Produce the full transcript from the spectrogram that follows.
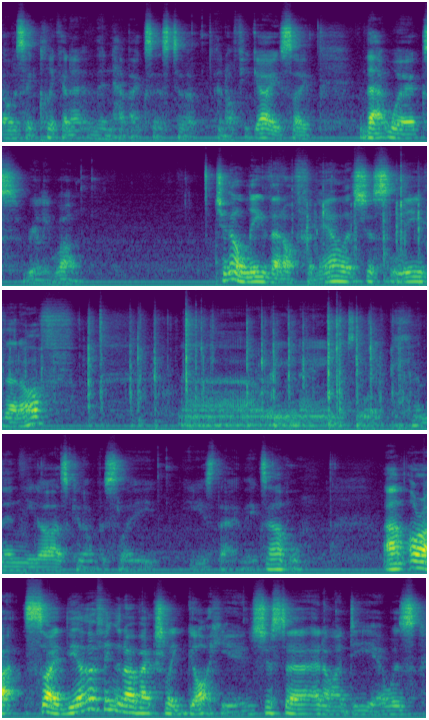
obviously click on it and then have access to it and off you go. So that works really well. So you're going to leave that off for now. Let's just leave that off. Uh, rename to link. And then you guys can obviously use that in the example um, all right, so the other thing that I've actually got here is just a, an idea was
